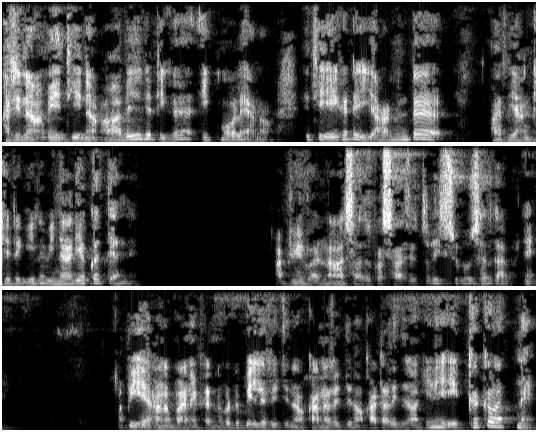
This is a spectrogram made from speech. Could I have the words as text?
පරිණාමයේ තියෙන ආවේග ටික ඉක්මවල යනවා. ඉතින් ඒකට යන්න පරියන්කයට ගිහින් විනාඩියක්වත් යන්නේ නැහැ අපි මේ වරණ ආස්වාද ප්‍රසආසය තුළ ඉස්සුරුසල් ගාපේ නැහැ අපි ආහනපාන කරනකොට බෙල්ල රිදෙනවා, කන රිදෙනවා, කට රිදෙනවා කියන එකකවත් නැහැ.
